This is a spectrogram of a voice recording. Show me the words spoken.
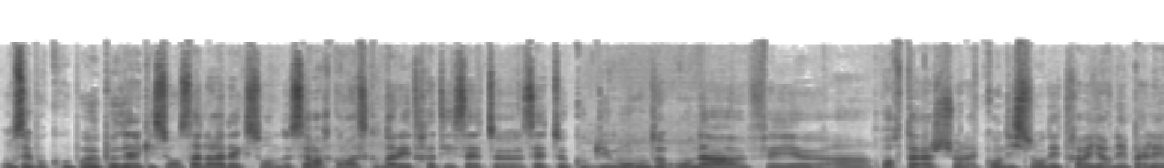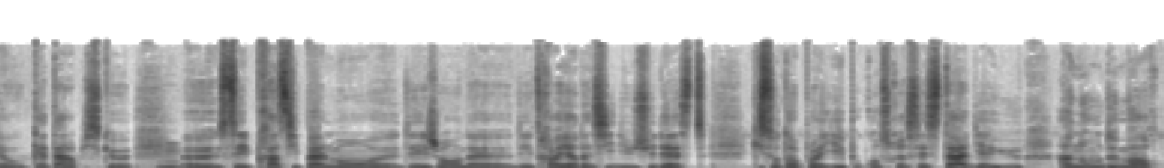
on s'est beaucoup euh, posé la question au sein de la rédaction de savoir comment est-ce qu'on allait traiter cette, euh, cette Coupe du Monde. On a fait un reportage sur la condition des travailleurs népalais au Qatar, puisque mm. c'est principalement des gens, des travailleurs d'Asie du Sud-Est qui sont employés pour construire ces stades. Il y a eu un nombre de morts,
